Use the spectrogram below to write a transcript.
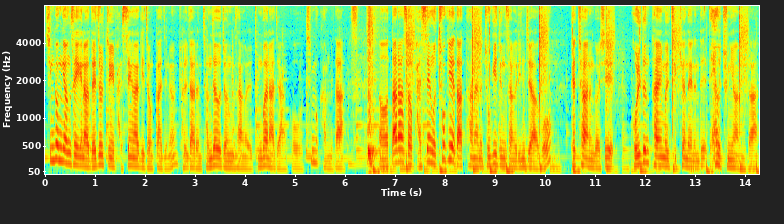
심근경색이나 뇌졸중이 발생하기 전까지는 별다른 전조 증상을 동반하지 않고 침묵합니다. 어, 따라서 발생 후 초기에 나타나는 조기 증상을 인지하고 대처하는 것이 골든 타임을 지켜내는데 매우 중요합니다.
